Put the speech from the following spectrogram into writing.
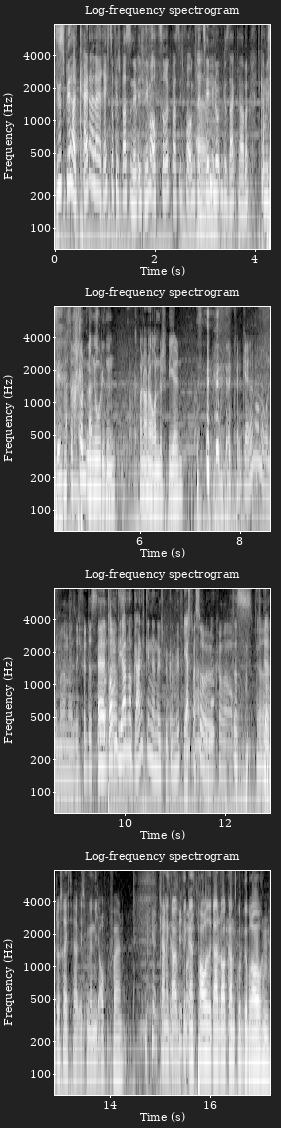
dieses Spiel hat keinerlei Recht, so viel Spaß zu nehmen. Ich nehme auch zurück, was ich vor ungefähr Ähm, 10 Minuten gesagt habe. Ich kann mich sehen, wie ich das stundenlang Minuten. spiele. Kann man noch eine Runde spielen. Wir können gerne noch eine Runde machen. Also ich finde das. Äh, Tom, wir haben noch gar nicht gegeneinander gespielt. Können wir Ja. vielleicht Achso, können wir auch. Das, Ja. ja. Du hast recht, ist mir nicht aufgefallen. Ich kann eine ganz. Pause gerade auch ganz gut gebrauchen.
